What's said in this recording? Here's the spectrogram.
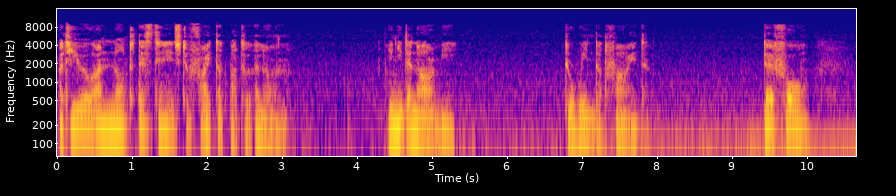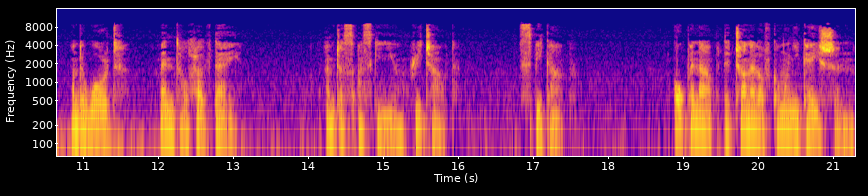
But you are not destined to fight that battle alone. You need an army to win that fight. Therefore, on the World Mental Health Day, I'm just asking you reach out, speak up, open up the channel of communication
